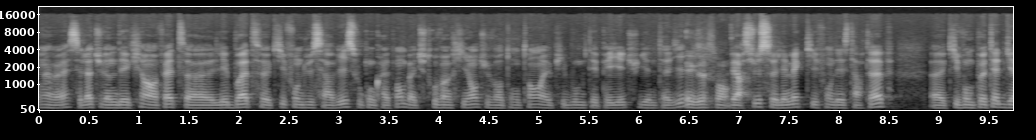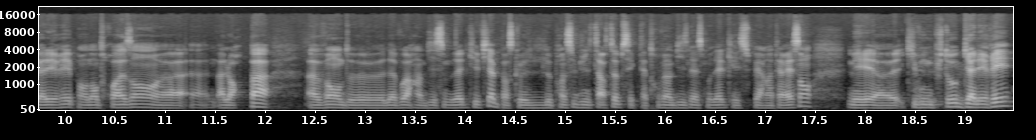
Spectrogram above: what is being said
Ouais, c'est là que tu viens de décrire en fait euh, les boîtes qui font du service où concrètement bah, tu trouves un client, tu vends ton temps et puis boum, t'es payé, tu gagnes ta vie. Exactement. Versus les mecs qui font des startups euh, qui vont peut-être galérer pendant trois ans, euh, alors pas avant d'avoir un business model qui est fiable, parce que le principe d'une startup, c'est que tu as trouvé un business model qui est super intéressant, mais euh, qui vont plutôt galérer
